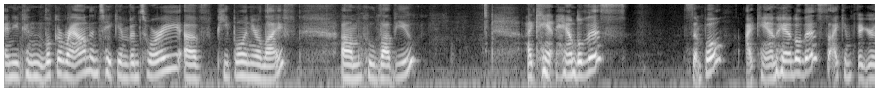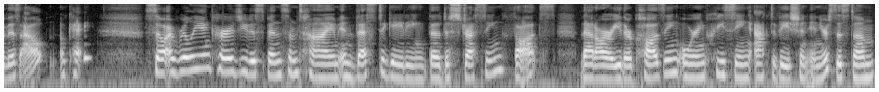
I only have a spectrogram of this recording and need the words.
and you can look around and take inventory of people in your life um, who love you. I can't handle this. Simple. I can handle this. I can figure this out. Okay. So I really encourage you to spend some time investigating the distressing thoughts that are either causing or increasing activation in your system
